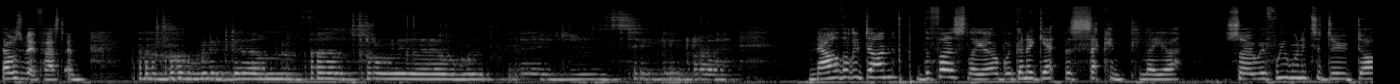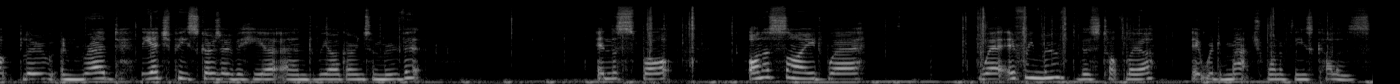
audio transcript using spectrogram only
that was a bit fast. Um, now that we've done the first layer, we're going to get the second layer. So if we wanted to do dark blue and red, the edge piece goes over here and we are going to move it in the spot on a side where where if we moved this top layer, it would match one of these colours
